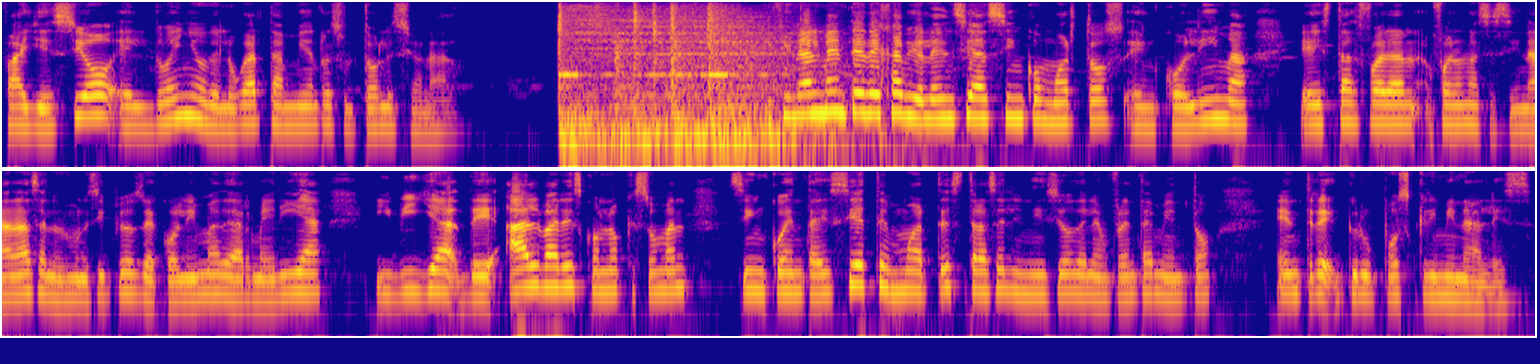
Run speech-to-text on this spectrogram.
falleció. El dueño del lugar también resultó lesionado. Finalmente deja violencia a cinco muertos en Colima. Estas fueron, fueron asesinadas en los municipios de Colima de Armería y Villa de Álvarez, con lo que suman 57 muertes tras el inicio del enfrentamiento entre grupos criminales.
